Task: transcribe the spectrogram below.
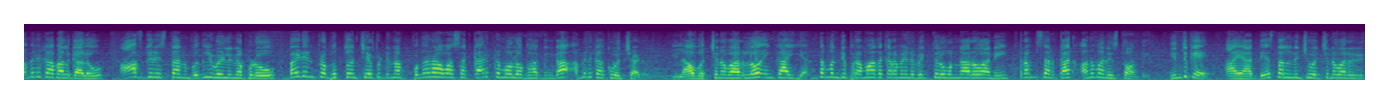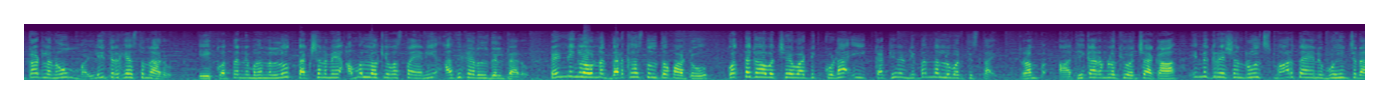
అమెరికా బలగాలు ఆఫ్ఘనిస్తాన్ వదిలి వెళ్ళినప్పుడు బైడెన్ ప్రభుత్వం చేపట్టిన పునరావాస కార్యక్రమంలో భాగంగా అమెరికాకు వచ్చాడు. ఇలా వచ్చిన వారిలో ఇంకా ఎంతమంది ప్రమాదకరమైన వ్యక్తులు ఉన్నారో అని ట్రంప్ సర్కార్ అనుమానిస్తోంది. ఇందుకే ఆయా దేశాల నుంచి వచ్చిన వారి రికార్డులను మళ్ళీ తిరిగేస్తున్నారు. ఈ కొత్త నిబంధనలు తక్షణమే అమల్లోకి వస్తాయని అధికారులు తెలిపారు. పెండింగ్లో ఉన్న దరఖాస్తులతో పాటు కొత్తగా వచ్చే వాటికి కూడా ఈ కఠిన నిబంధనలు వర్తిస్తాయి. ట్రంప్ అధికారంలోకి వచ్చాక ఇమిగ్రేషన్ రూల్స్ మారుతాయని ఊహించిన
